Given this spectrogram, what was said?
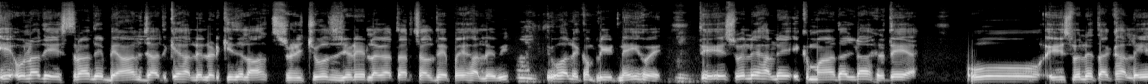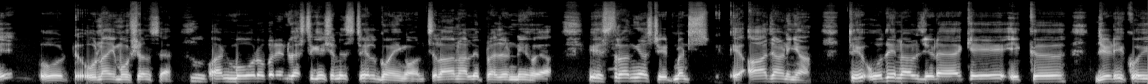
ਇਹ ਉਹਨਾਂ ਦੇ ਇਸ ਤਰ੍ਹਾਂ ਦੇ ਬਿਆਨ ਜਦ ਕਿ ਹਾਲੇ ਲੜਕੀ ਦੇ ਲਾਸਟ ਰਿਚੁਅਲਸ ਜਿਹੜੇ ਲਗਾਤਾਰ ਚੱਲਦੇ ਪਏ ਹਾਲੇ ਵੀ, ਤੇ ਉਹ ਹਾਲੇ ਕੰਪਲੀਟ ਨਹੀਂ ਹੋਏ। ਤੇ ਇਸ ਵੇਲੇ ਹਾਲੇ ਇੱਕ ਮਾਂ ਦਾ ਜਿਹੜਾ ਹਿਰਦੇ ਹੈ ਉਹ ਇਸ ਵੇਲੇ ਤੱਕ ਹਾਲੇ ਉਹਨਾਂ ਇਮੋਸ਼ਨਸ ਹੈ and moreover investigation is still going on challan ਹਾਲੇ ਪ੍ਰੈਜ਼ੈਂਟ ਨਹੀਂ ਹੋਇਆ। ਇਸ ਤਰ੍ਹਾਂ ਦੀਆਂ ਸਟੇਟਮੈਂਟਸ ਆ ਜਾਣੀਆਂ। ਤੇ ਉਹਦੇ ਨਾਲ ਜਿਹੜਾ ਹੈ ਕਿ ਇੱਕ ਜਿਹੜੀ ਕੋਈ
